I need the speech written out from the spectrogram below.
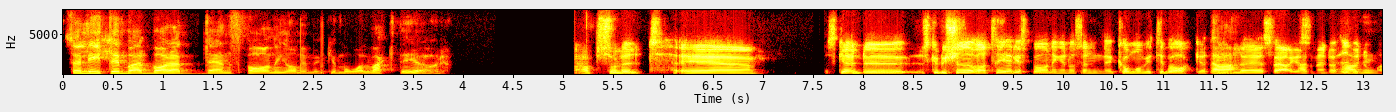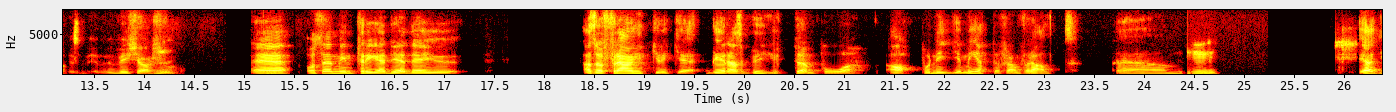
Så lite bara, bara den spaning om hur mycket målvakt det gör. Absolut. Eh, Ska du, ska du köra tredje spaningen och sen kommer vi tillbaka till ja. Eh, Sverige som ändå är huvudnumret? Ja, vi, vi, kör så. Mm. Eh, och sen min tredje, det är ju Alltså Frankrike, deras byten på, ja, på nio meter framför allt. Eh, mm. jag,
